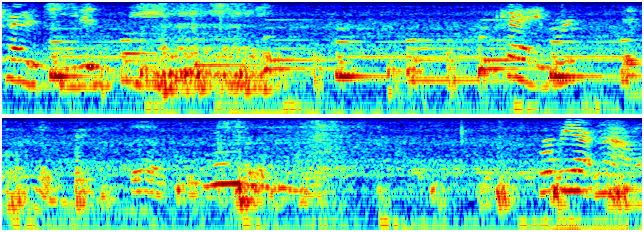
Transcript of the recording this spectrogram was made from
Kind of cheated. Okay, we're where we at now?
